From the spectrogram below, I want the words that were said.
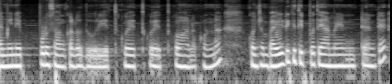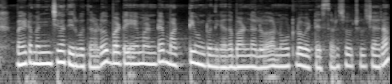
ఐ మీన్ ఎప్పుడు సంకలో దూరి ఎత్తుకో ఎత్తుకో ఎత్తుకో అనకుండా కొంచెం బయటికి తిప్పితే ఆమె ఏంటంటే బయట మంచిగా తిరుగుతాడు. బట్ ఏమంటే మట్టి ఉంటుంది కదా బండలు ఆ నోట్లో పెట్టేస్తాడు. సో చూసారా?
